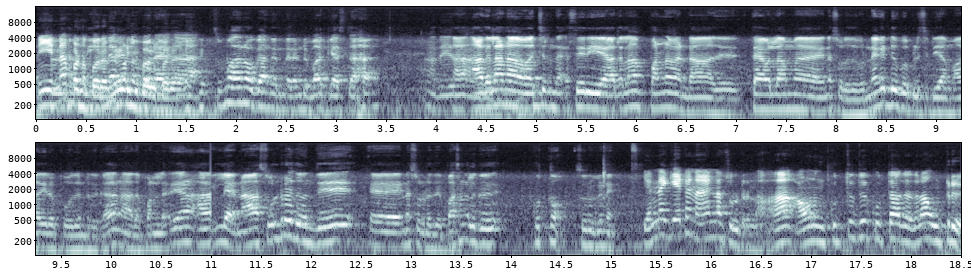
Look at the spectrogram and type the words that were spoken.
நீ என்ன பண்ண போற? வேடிக்கை பண்ண பார்க்க போற? சும்மா தானே உட்காந்துருந்தேன் ரெண்டு பாட்காஸ்டா அதெல்லாம் நான் வச்சிருந்தேன். சரி அதெல்லாம் பண்ண வேண்டாம். அது தேவையில்லாம என்ன சொல்றது ஒரு நெகட்டிவ் பப்ளிசிட்டியா மாறிட போகுதுன்றதுக்காக நான் அதை பண்ணல. இல்ல நான் சொல்றது வந்து அஹ், என்ன சொல்றது பசங்களுக்கு குத்தம் சுருக்குன்னு. என்ன கேட்டா நான் என்ன சொல்றேன்னா அவனுக்கு குத்துது குத்தாததெல்லாம் விட்டுரு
